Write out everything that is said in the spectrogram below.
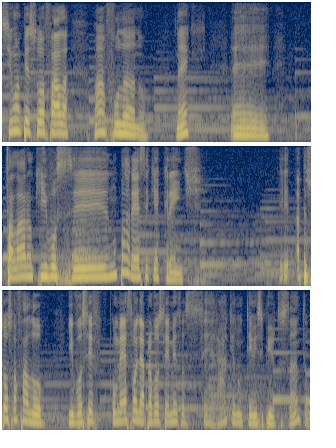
Se uma pessoa fala, ah, fulano, né? É, falaram que você não parece que é crente. E a pessoa só falou. E você começa a olhar para você mesmo será que eu não tenho Espírito Santo?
